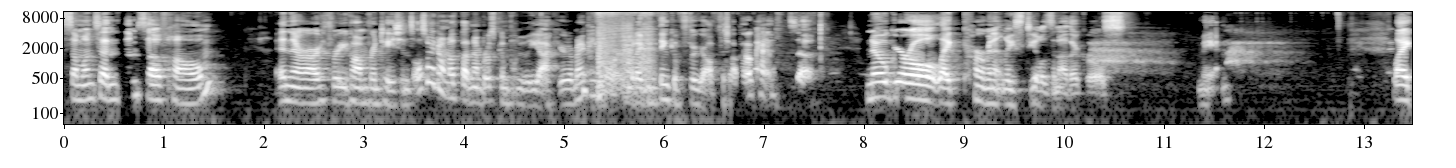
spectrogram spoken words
Someone sends themselves home, and there are three confrontations. Also, I don't know if that number is completely accurate. It might be more, but I can think of three off the top of Okay. my head. So, no girl like permanently steals another girl's man. Like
